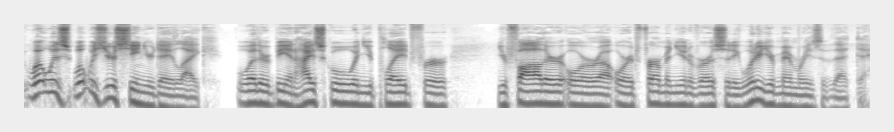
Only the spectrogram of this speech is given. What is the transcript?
what was what was your senior day like? Whether it be in high school when you played for your father or uh, or at Furman University, what are your memories of that day?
